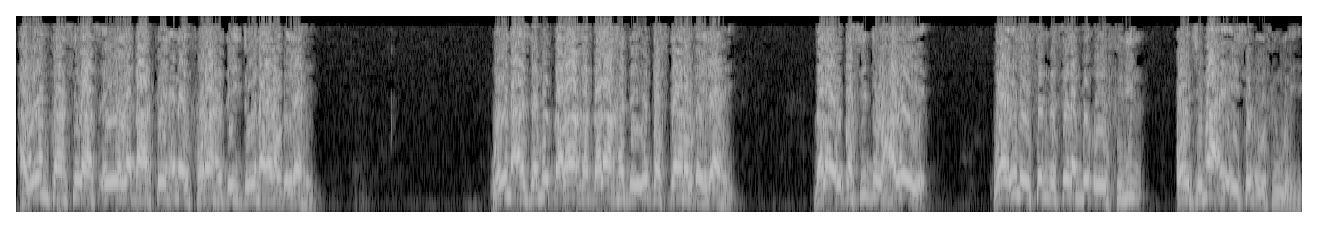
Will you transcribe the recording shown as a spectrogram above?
haweentan sidaas ay ugaga dhaarteen inay furaan hadday doonayaan ow dha ilaahay. Wain cazamu dalaaqa dalaaq hadday u qasdaan ow dha ilaahay. Dalaa uqasiddu waxaa weeye waa inaysan masalanba oofinin oo jimaaci aysan oofin weeye.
